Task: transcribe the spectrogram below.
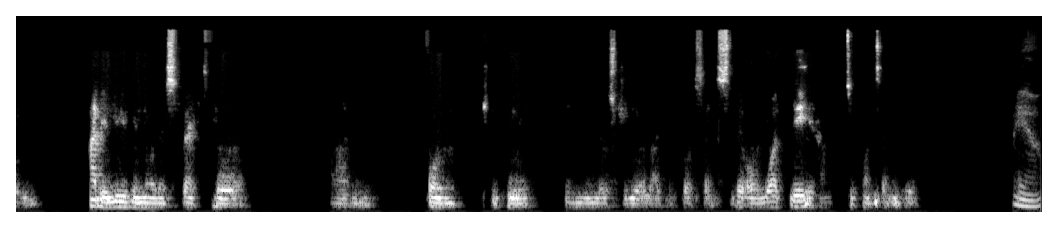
I had a little bit more respect for um, for people in the industry or like the process or what they have to contend with. Yeah.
